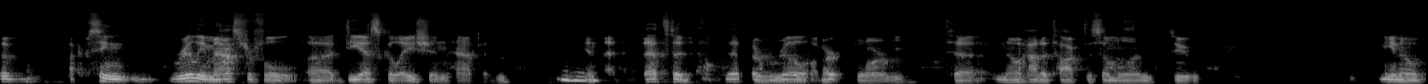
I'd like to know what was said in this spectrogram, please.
The, I've seen really masterful uh, de-escalation happen, mm-hmm. and that, that's a that's a real art form to know how to talk to someone to you know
